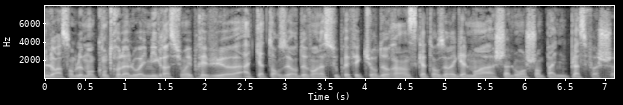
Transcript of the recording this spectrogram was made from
Le rassemblement contre la loi immigration est prévu à 14h devant la sous-préfecture de Reims, 14h également à Châlons-en-Champagne, place Foch.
